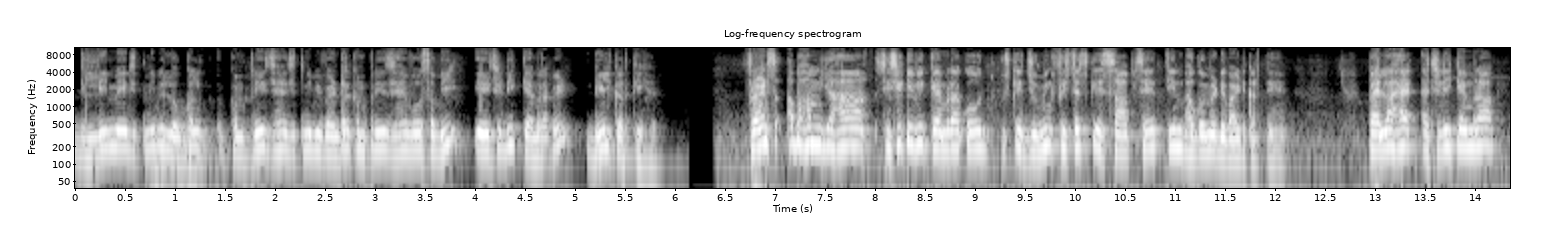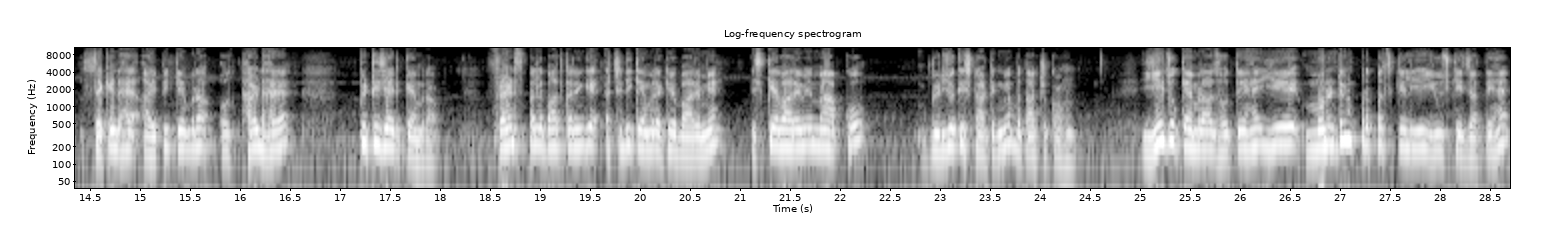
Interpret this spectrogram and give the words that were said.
दिल्ली में जितनी भी लोकल कंपनीज़ हैं, जितनी भी वेंडर कंपनीज़ हैं, वो सभी एचडी कैमरा पे डील करती हैं। फ्रेंड्स अब हम यहाँ सीसीटीवी कैमरा को उसके जूमिंग फीचर्स के हिसाब से तीन भागों में डिवाइड करते हैं। पहला है एचडी कैमरा सेकंड है आईपी कैमरा और थर्ड है पीटीजेड कैमरा फ्रेंड्स, पहले बात करेंगे एचडी कैमरा के बारे में। इसके बारे में मैं आपको वीडियो की स्टार्टिंग में बता चुका हूँ। ये जो कैमराज होते हैं, ये मॉनिटरिंग पर्पज़ के लिए यूज़ किए जाते हैं।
